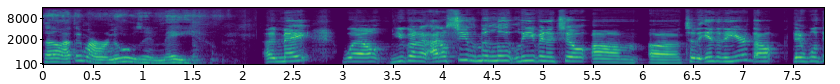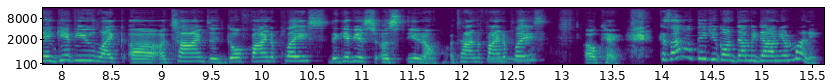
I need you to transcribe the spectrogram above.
Uh, I think my renewal's in May. In May? Well, you're gonna. I don't see you leaving until um uh to the end of the year though. They will they give you like uh, a time to go find a place? They give you a, a- you know a time to find a place. Okay, because I don't think you're gonna dummy down your money.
